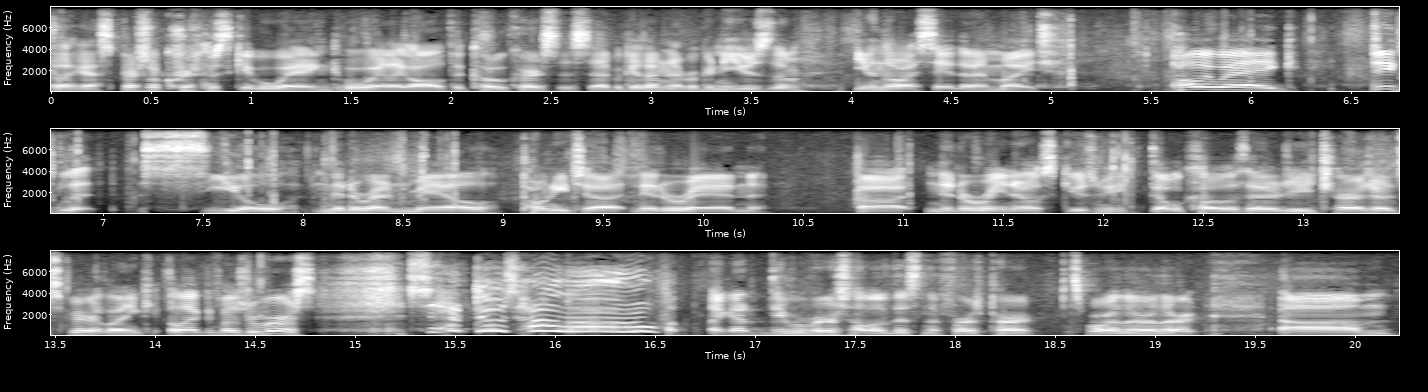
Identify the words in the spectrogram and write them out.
like a special Christmas giveaway and give away like all the code cards to the set because I'm never going to use them, even though I say that I might. Poliwag, Diglett, Seel, Nidoran Male, Ponyta, Nidoran, uh, Nidorino, excuse me, Double Colorless Energy, Charizard Spirit Link, Electabuzz Reverse, Zapdos Holo! I got the reverse holo of this in the first part, spoiler alert. Um,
